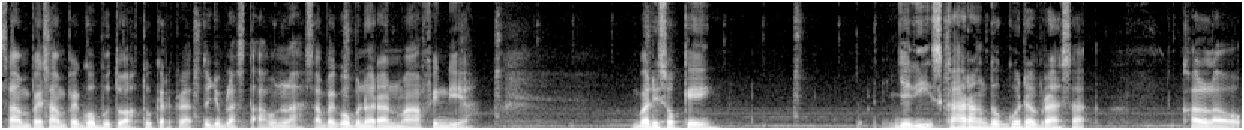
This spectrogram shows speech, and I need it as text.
sampai-sampai gue butuh waktu kira-kira 17 tahun lah sampai gue beneran maafin dia. But it's okay. Jadi sekarang tuh gue udah berasa kalau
